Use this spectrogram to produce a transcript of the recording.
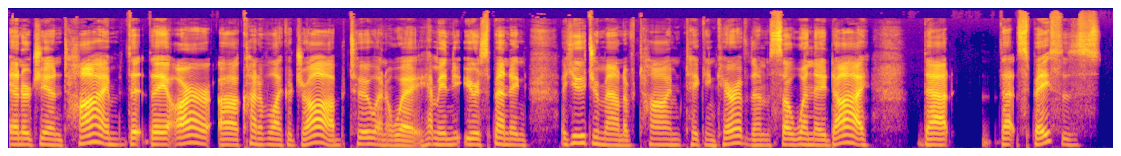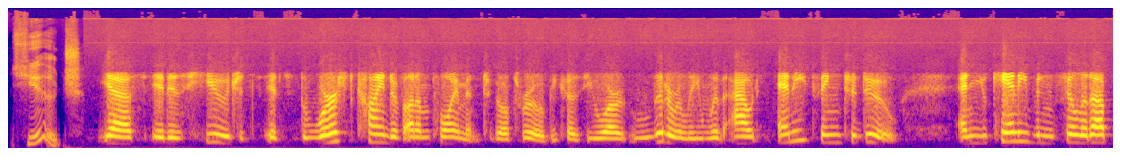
energy and time that they are uh, kind of like a job too in a way i mean you're spending a huge amount of time taking care of them so when they die that that space is huge Yes, it is huge. It's, it's the worst kind of unemployment to go through because you are literally without anything to do. And you can't even fill it up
